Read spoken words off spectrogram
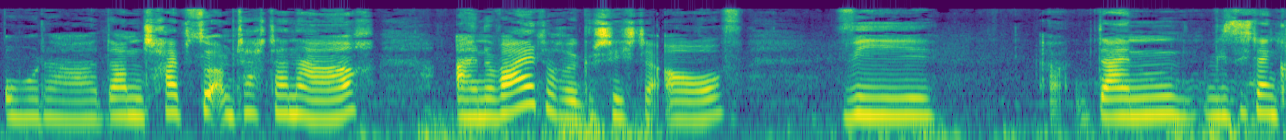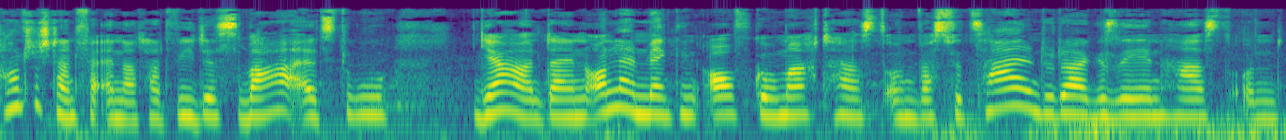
Oder dann schreibst du am Tag danach eine weitere Geschichte auf, wie äh, dein, wie sich dein Kontostand verändert hat, wie das war, als du ja dein Online-Banking aufgemacht hast und was für Zahlen du da gesehen hast und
